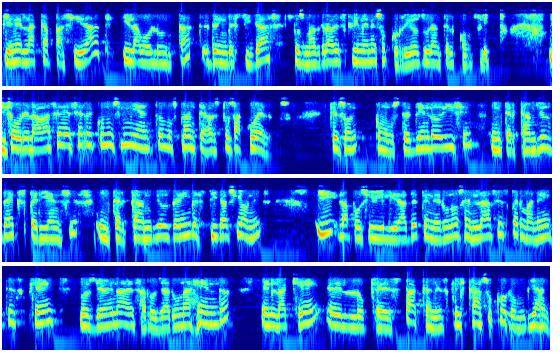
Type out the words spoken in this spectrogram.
tiene la capacidad y la voluntad de investigar los más graves crímenes ocurridos durante el conflicto. Y sobre la base de ese reconocimiento hemos planteado estos acuerdos que son, como usted bien lo dice, intercambios de experiencias, intercambios de investigaciones y la posibilidad de tener unos enlaces permanentes que nos lleven a desarrollar una agenda en la que eh, lo que destacan es que el caso colombiano,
